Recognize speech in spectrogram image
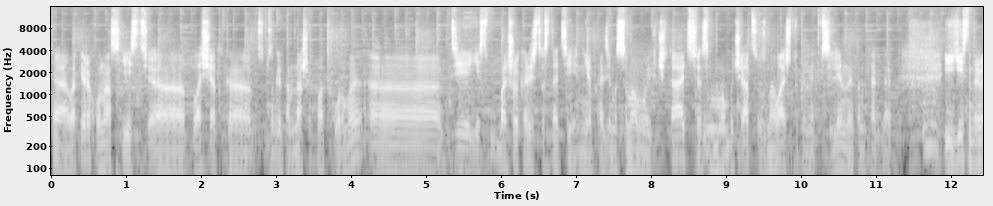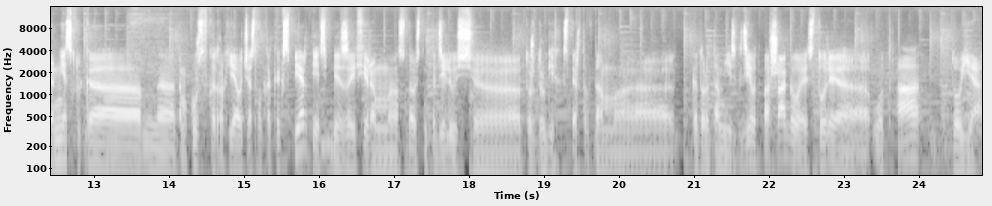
Э, Во-первых, у нас есть э, площадка, собственно говоря, там нашей платформы, э, где есть большое количество статей. Необходимо самому их читать, самому обучаться, узнавать, что такое метавселенная и там, и так далее. И есть, например, несколько там, курсов, в которых я участвовал как эксперт. Я тебе за эфиром с удовольствием поделюсь. Тоже других экспертов дам, которые там есть. Где вот пошаговая история от А до Я.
